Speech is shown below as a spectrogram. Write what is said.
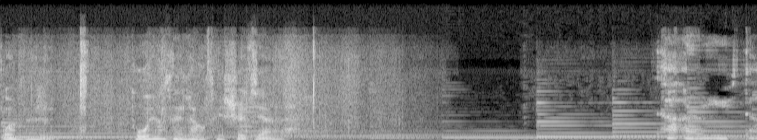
我们。不要再浪费时间了，他耳语道：“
